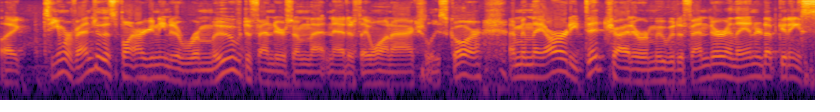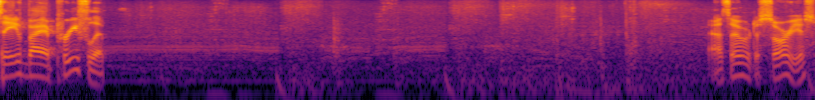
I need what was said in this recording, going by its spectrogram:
Like, Team Revenge at this point are going to need to remove defenders from that net if they want to actually score. I mean, they already did try to remove a defender, and they ended up getting saved by a pre-flip. That's over to Sorius.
